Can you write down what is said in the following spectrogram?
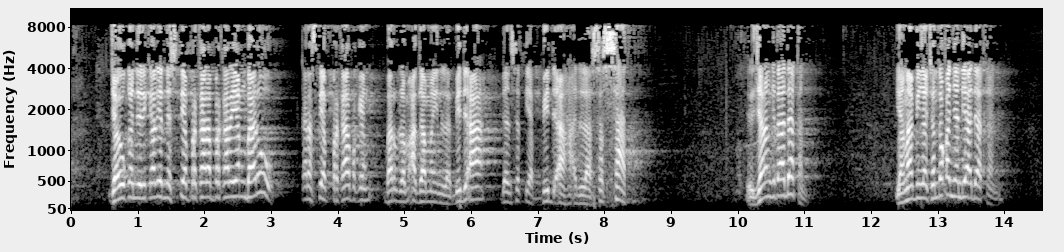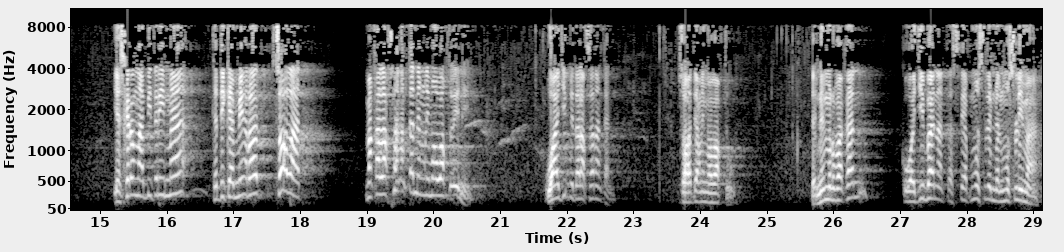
Jauhkan dari kalian setiap perkara-perkara yang baru karena setiap perkara yang baru dalam agama inilah bid'ah dan setiap bid'ah adalah sesat. Jadi jangan kita adakan. Yang Nabi nggak contohkan jangan diadakan. Ya sekarang Nabi terima ketika Mi'raj salat. Maka laksanakan yang lima waktu ini. Wajib kita laksanakan. Salat yang lima waktu. Dan ini merupakan kewajiban atas setiap muslim dan muslimah.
